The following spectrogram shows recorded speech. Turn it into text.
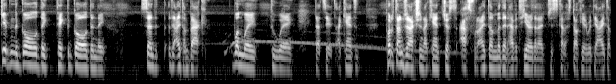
give them the gold, they take the gold, then they send the item back. One way, two way. That's it. I can't put a transaction. I can't just ask for item and then have it here. Then I just kind of stuck here with the item.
